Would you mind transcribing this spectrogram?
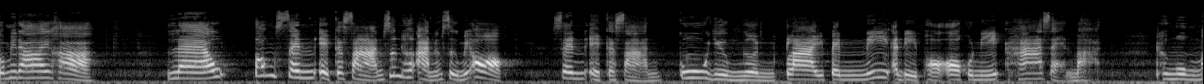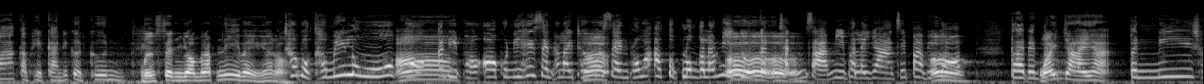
ก็ไม่ได้ค่ะ แล้วต้องเซ็นเอกสารซึ่งเธออ่านหนังสือไม่ออก เซ็นเอกสารกู้ยืมเงินกลายเป็นหนี้อดีตพออคนนี้ 5 0 0แสนบาท เธองงมากกับเหตุการณ์ที่เกิดขึ้น เหมือนเซ็นยอมรับหนี้ไปอย่างเงี้ยเหรอ เธอบอกเธอไม่รู้อ๋พอออดีตพออคนนี้ให้เซ็นอะไรเธอก็ฮะเซ็นเพราะว่าเอาตกลงกันแล้วนี่เอออยู่กันเออเออฉันสามีภรรยาใช่ป่ะพี่เออกอฟกลายเป็นไว้ใจอะ เป็นหนี้เฉ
